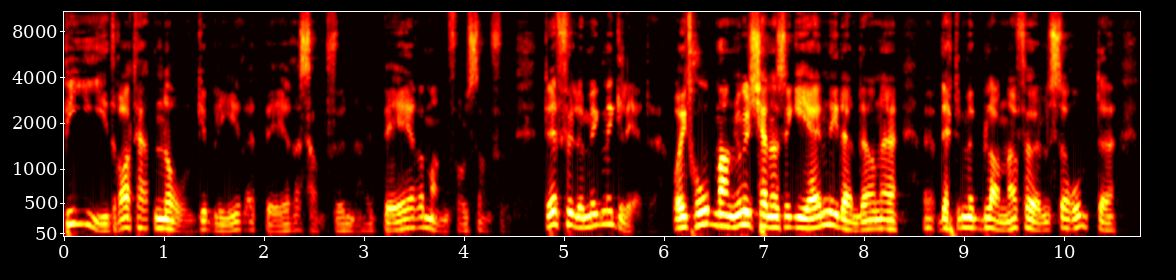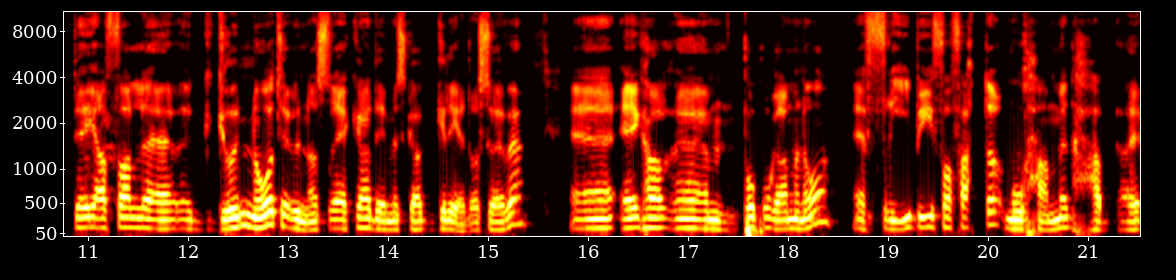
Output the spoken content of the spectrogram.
bidra til at Norge blir et bedre samfunn, et bedre mangfoldssamfunn. Det fyller meg med glede. Og jeg tror mange vil kjenne seg igjen i der, eh, dette med blanda følelser rundt det. Det er iallfall eh, grunn nå til å understreke det vi skal glede oss over. Eh, jeg har eh, på programmet nå eh, fribyforfatter Mohammed eh,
